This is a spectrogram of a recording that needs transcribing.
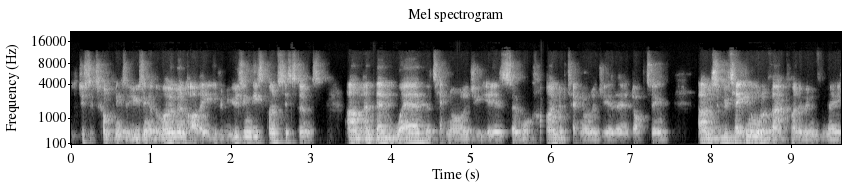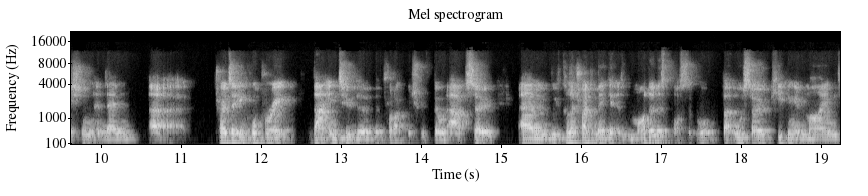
logistics companies are using at the moment. Are they even using these kind of systems? Um, and then where the technology is. So what kind of technology are they adopting? Um, so we've taken all of that kind of information and then uh, tried to incorporate that into the, the product which we've built out. So um, we've kind of tried to make it as modern as possible, but also keeping in mind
